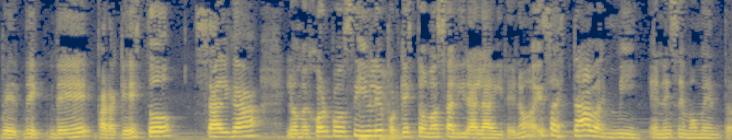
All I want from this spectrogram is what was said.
de, de, para que esto salga lo mejor posible porque esto va a salir al aire, ¿no? Esa estaba en mí en ese momento.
